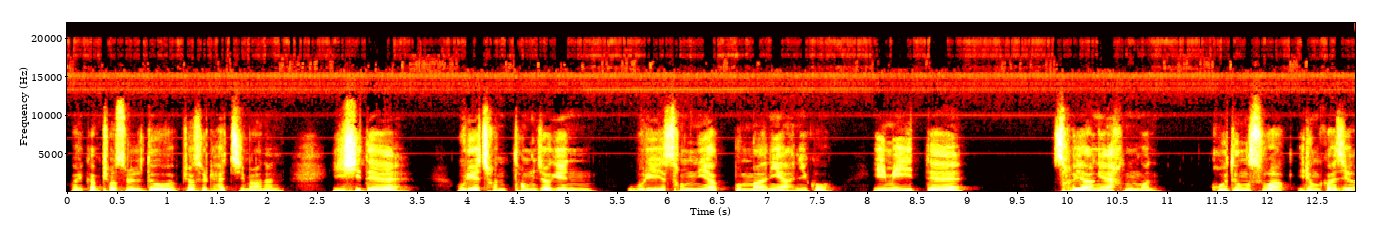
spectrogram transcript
그러니까 벼슬도 벼슬을 했지만은 이 시대에 우리의 전통적인 우리 성리학뿐만이 아니고 이미 이때 서양의 학문, 고등수학 이런 것까지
